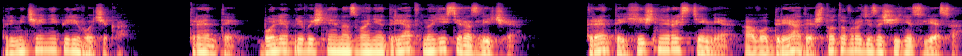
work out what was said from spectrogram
Примечание переводчика. Тренты – более привычное название дриад, но есть и различия. Тренты – хищные растения, а вот дриады – что-то вроде защитниц леса.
